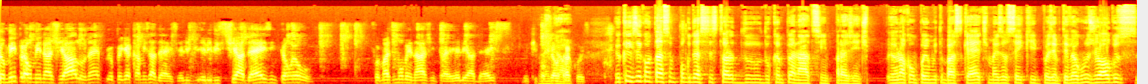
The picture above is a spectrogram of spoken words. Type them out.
também para homenageá-lo, né, eu peguei a camisa 10. Ele, ele vestia a 10, então eu foi mais uma homenagem para ele a 10 do que qualquer Legal. outra coisa. Eu queria que você contasse um pouco dessa história do, do campeonato, assim, pra gente eu não acompanho muito basquete, mas eu sei que, por exemplo, teve alguns jogos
